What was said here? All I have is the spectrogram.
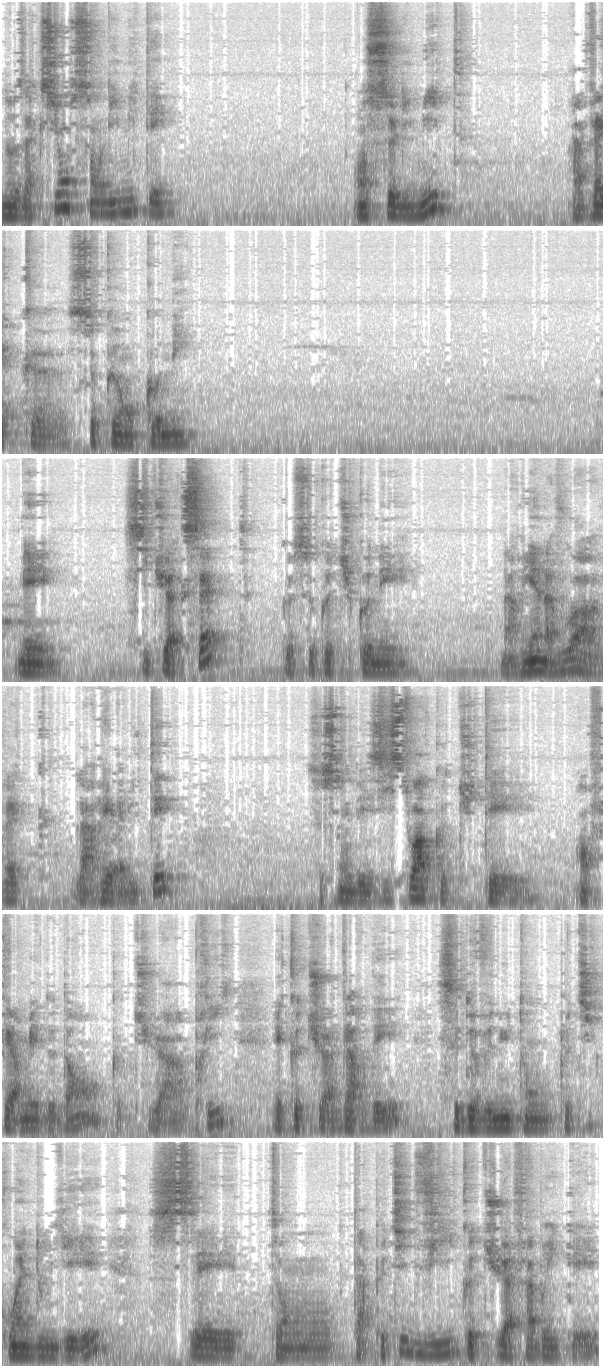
Nos actions sont limitées. On se limite avec euh, ce qu'on connaît. Mais si tu acceptes que ce que tu connais n'a rien à voir avec la réalité, ce sont des histoires que tu t'es enfermé dedans, que tu as appris et que tu as gardé. C'est devenu ton petit coin douillet, c'est ta petite vie que tu as fabriquée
